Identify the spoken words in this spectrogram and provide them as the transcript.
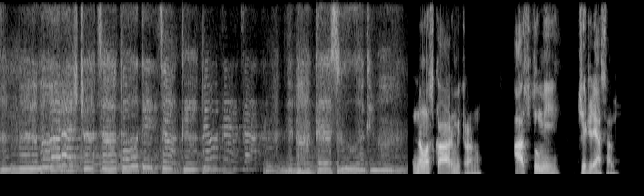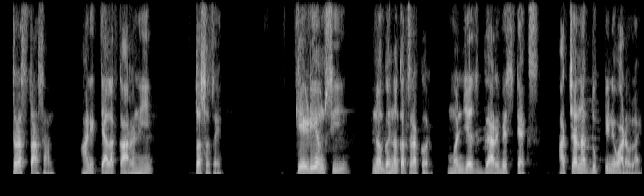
मला महाराष्ट्राचा दुधीचा नमस्कार मित्रांनो आज तुम्ही चिडले असाल त्रस्त असाल आणि त्याला कारणही तसंच आहे. के डी एम सी न घनकचरा कर म्हणजेच गार्बेज टॅक्स अचानक दुपटीने वाढवला आहे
